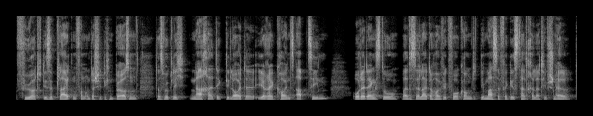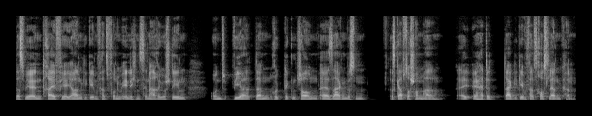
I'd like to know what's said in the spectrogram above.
führt, diese Pleiten von unterschiedlichen Börsen, dass wirklich nachhaltig die Leute ihre Coins abziehen? Oder denkst du, weil das ja leider häufig vorkommt, die Masse vergisst halt relativ schnell, dass wir in drei, vier Jahren gegebenenfalls vor einem ähnlichen Szenario stehen und wir dann rückblickend schauen, äh, sagen müssen, es gab's doch schon mal. Er, hätte da gegebenenfalls raus lernen können.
